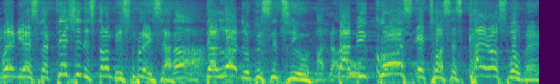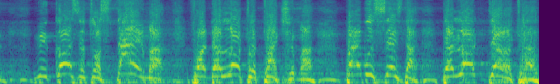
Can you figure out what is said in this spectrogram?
When your expectation is not misplaced, uh, the Lord will visit you. But because it was a kairos moment, because it was time uh, for the Lord to touch him, uh, Bible says that the Lord dealt uh,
